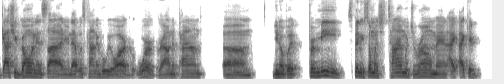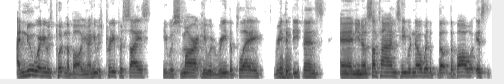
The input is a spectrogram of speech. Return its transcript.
got you going inside. You know, that was kind of who we were, were ground and pound. Um, you know, but for me, spending so much time with Jerome, man, I, I could I knew where he was putting the ball. You know, he was pretty precise. He was smart. He would read the play, read mm-hmm. the defense, and you know, sometimes he would know where the, the, the ball is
